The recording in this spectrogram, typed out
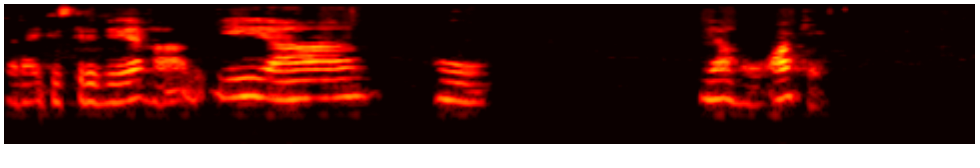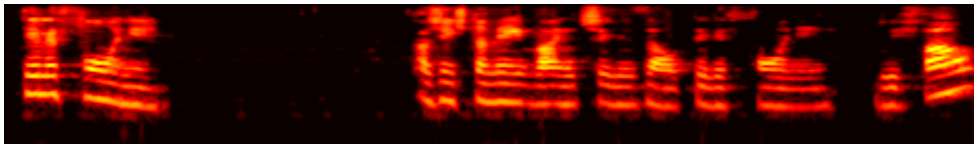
Peraí que eu escrevi errado. Yahoo. Yahoo, ok. Telefone. A gente também vai utilizar o telefone do IFAL,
